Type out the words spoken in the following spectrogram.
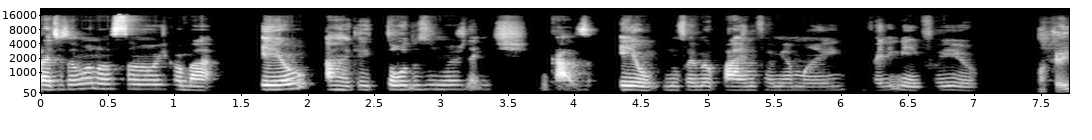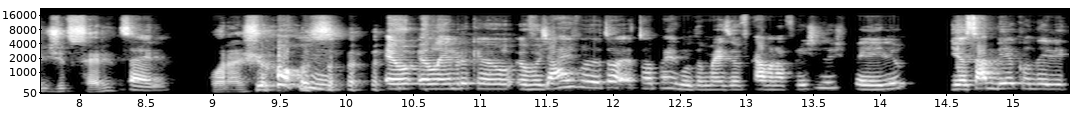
pra te ter uma noção, Escobar, eu arranquei todos os meus dentes em casa. Eu. Não foi meu pai, não foi minha mãe, não foi ninguém, foi eu. Não acredito, sério. Sério. Corajosa. Eu, eu lembro que eu, eu vou já responder a tua, a tua pergunta, mas eu ficava na frente do espelho e eu sabia quando ele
